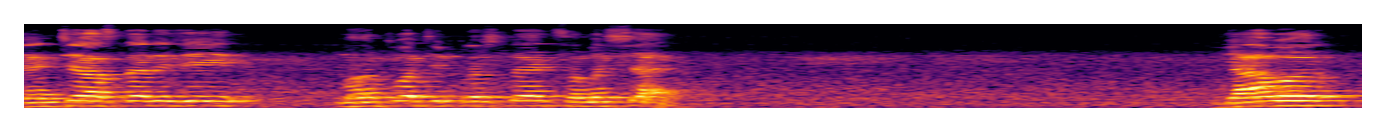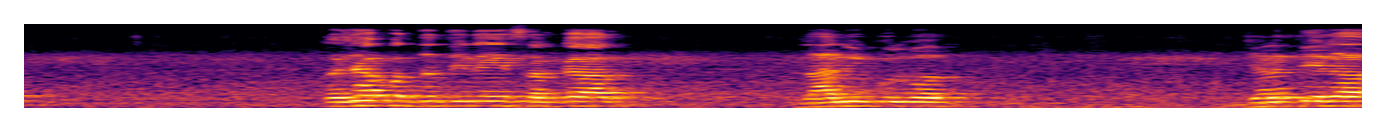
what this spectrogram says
यांचे असणारे जे महत्त्वाचे प्रश्न आहेत समस्या आहेत यावर कशा पद्धतीने सरकार जाणीवपूर्वक जनतेला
